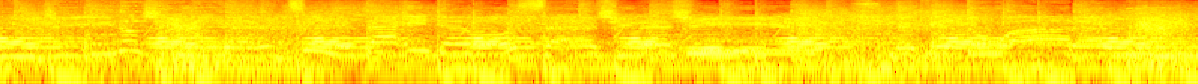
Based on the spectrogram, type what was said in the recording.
色し冷たい手を差し出し笑う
